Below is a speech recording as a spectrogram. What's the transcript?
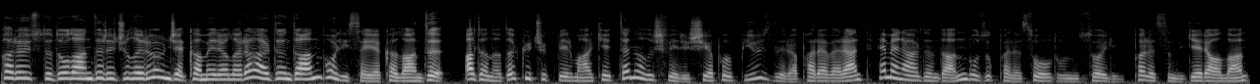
Para üstü dolandırıcıları önce kameralara ardından polise yakalandı. Adana'da küçük bir marketten alışveriş yapıp 100 lira para veren hemen ardından bozuk parası olduğunu söyleyip parasını geri alan,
